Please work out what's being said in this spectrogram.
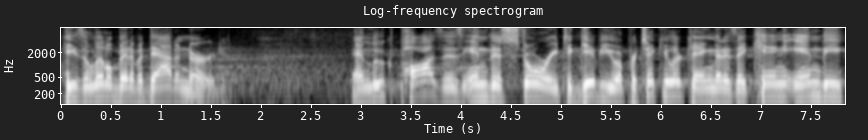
He's a little bit of a data nerd. And Luke pauses in this story to give you a particular king that is a king in the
